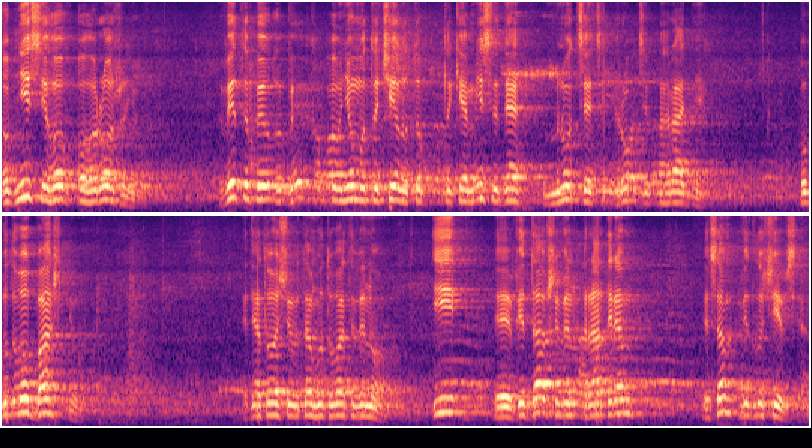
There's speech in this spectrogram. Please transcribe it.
обніс його огорожею, витопив, викопав в ньому точило, тобто таке місце, де мнуться ці грози виноградні, побудував башню для того, щоб там готувати вино. І е, віддавши виноградарям, сам відлучився.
